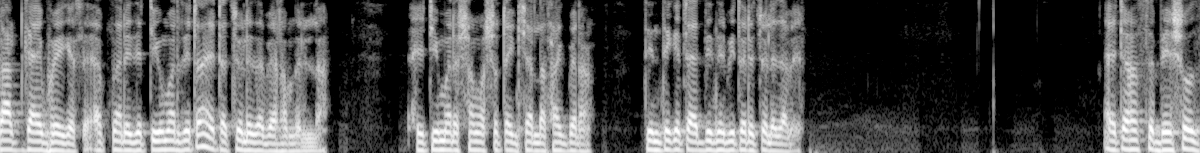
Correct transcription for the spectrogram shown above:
গাট গায়েব হয়ে গেছে। আপনার এই যে টিউমার যেটা, এটা চলে যাবে আলহামদুলিল্লাহ। এই টিউমারের সমস্যাটা ইনশাল্লাহ থাকবে না। তিন থেকে চার দিনের ভিতরে চলে যাবে। এটা হচ্ছে ভেষজ,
